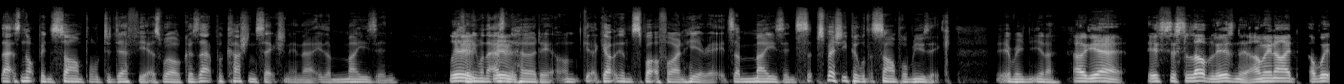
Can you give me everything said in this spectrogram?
that's not been sampled to death yet as well, because that percussion section in that is amazing. Yeah, For anyone that hasn't yeah. heard it, on, go on Spotify and hear it. It's amazing, especially people that sample music. I mean, you know. Oh yeah, it's just lovely, isn't it? I mean, I we,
